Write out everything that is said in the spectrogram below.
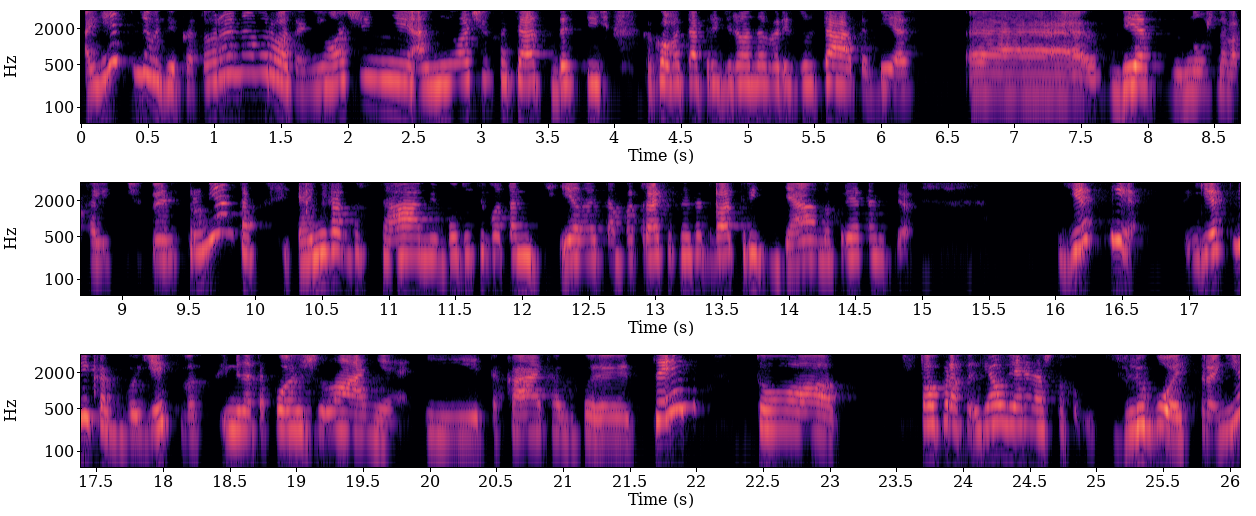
А есть люди, которые, наоборот, они очень, они очень хотят достичь какого-то определенного результата без э, без нужного количества инструментов, и они как бы сами будут его там делать, там потратить на это 2-3 дня, но при этом сделать. Если если как бы есть вот именно такое желание и такая как бы цель, то сто процентов, я уверена, что в любой стране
